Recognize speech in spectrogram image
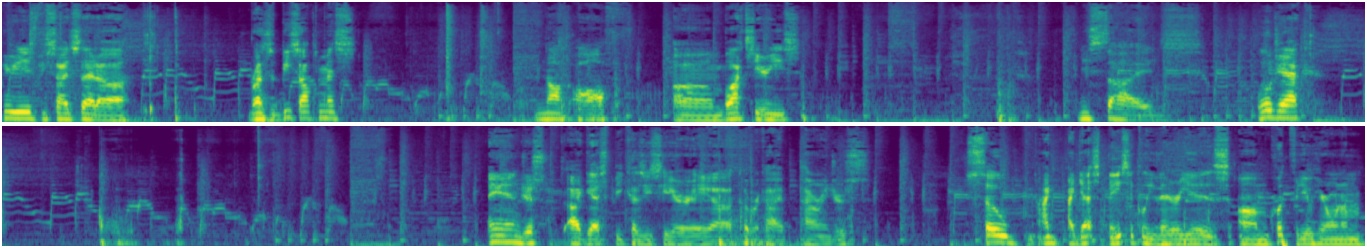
here he is besides that, uh, Rise of the Beast Optimus. Knock off, um, Black Series. Besides, Wheeljack. And just, I guess, because he's here, a uh, Cobra Kai Power Rangers. So, I, I guess basically there he is. Um, quick video here on him.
